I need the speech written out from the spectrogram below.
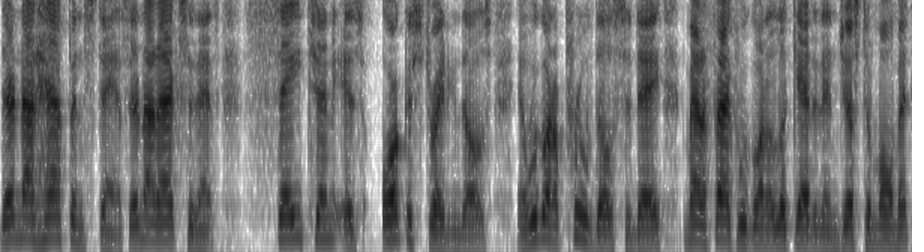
they're not happenstance, they're not accidents. Satan is orchestrating those, and we're going to prove those today. Matter of fact, we're going to look at it in just a moment.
